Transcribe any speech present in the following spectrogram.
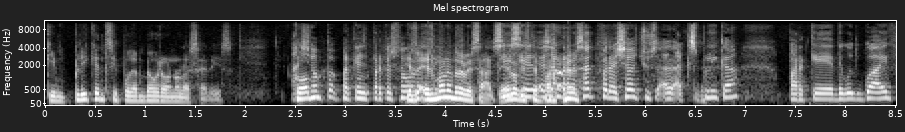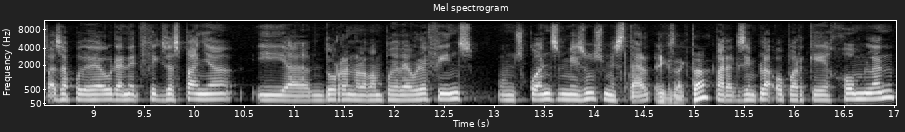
que impliquen si podem veure o no les sèries. Això per- perquè, perquè feu És- és molt enrevessat, sí, eh, el Sí, que estem és parlant. enrevessat, però això just eh, explica perquè The Good Wife es va poder veure a Netflix a Espanya i a Andorra no la van poder veure fins uns quants mesos més tard, Exacte. per exemple, o perquè Homeland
